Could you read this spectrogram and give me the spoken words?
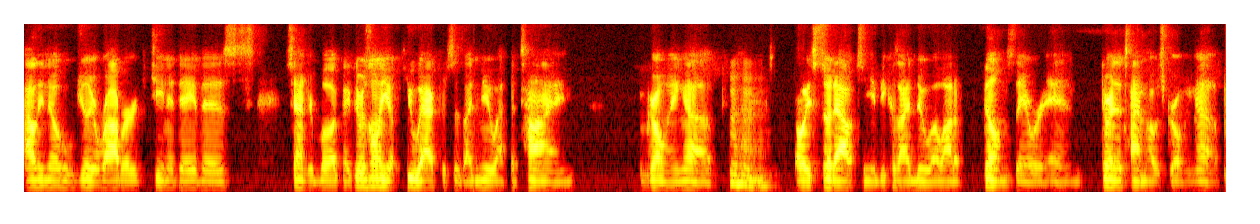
I only know who Julia Roberts, Geena Davis, Sandra Bullock. Like there was only a few actresses I knew at the time growing up. Mhm. Always stood out to me because I knew a lot of films they were in during the time I was growing up.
